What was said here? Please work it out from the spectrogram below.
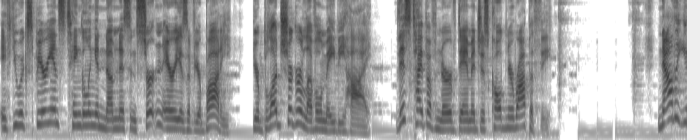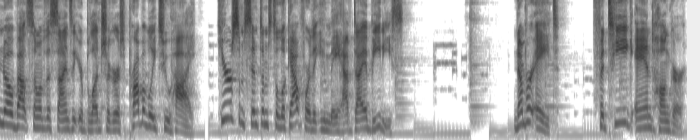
If you experience tingling and numbness in certain areas of your body, your blood sugar level may be high. This type of nerve damage is called neuropathy. Now that you know about some of the signs that your blood sugar is probably too high, here are some symptoms to look out for that you may have diabetes. Number 8. Fatigue and hunger.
